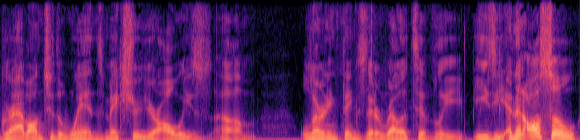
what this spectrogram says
grab onto the wins. Make sure you're always um, learning things that are relatively easy, and then also.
